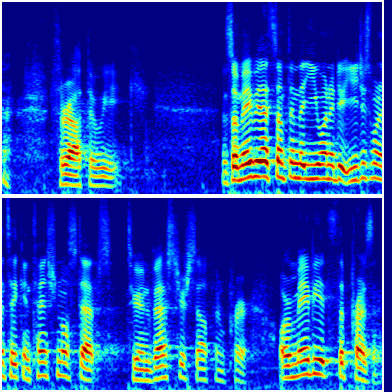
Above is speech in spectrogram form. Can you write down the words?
throughout the week. And so maybe that's something that you want to do. You just want to take intentional steps to invest yourself in prayer. Or maybe it's the present.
